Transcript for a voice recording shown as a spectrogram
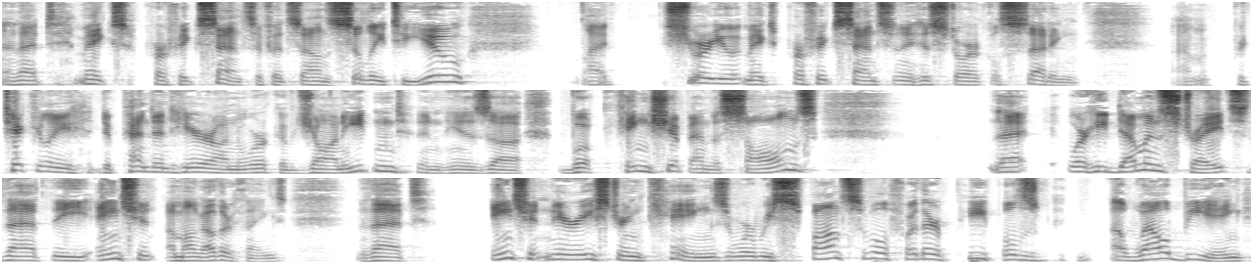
and that makes perfect sense. If it sounds silly to you, I assure you it makes perfect sense in a historical setting. I'm particularly dependent here on the work of John Eaton in his uh, book Kingship and the Psalms, that where he demonstrates that the ancient, among other things, that ancient Near Eastern kings were responsible for their people's uh, well-being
